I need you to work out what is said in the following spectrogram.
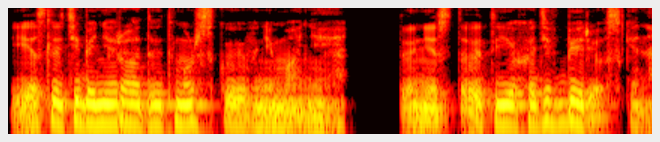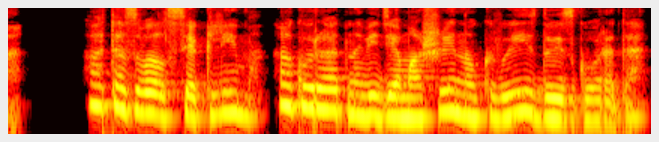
«Если тебя не радует мужское внимание, то не стоит ехать в Березкино», Отозвался Клим, аккуратно ведя машину к выезду из города.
